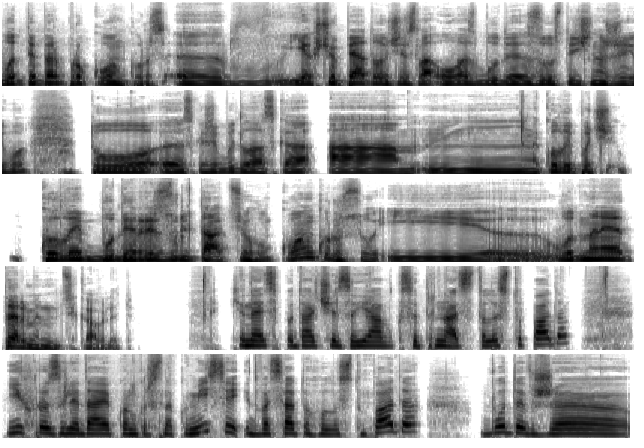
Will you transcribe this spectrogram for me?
от тепер про конкурс. Е, якщо 5 числа у вас буде зустріч наживо, то е, скажи, будь ласка, а м, коли поч... коли буде результат цього конкурсу? І е, от мене терміни цікавлять. Кінець подачі заявок це 13 листопада. Їх розглядає конкурсна комісія, і 20 листопада буде вже е,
